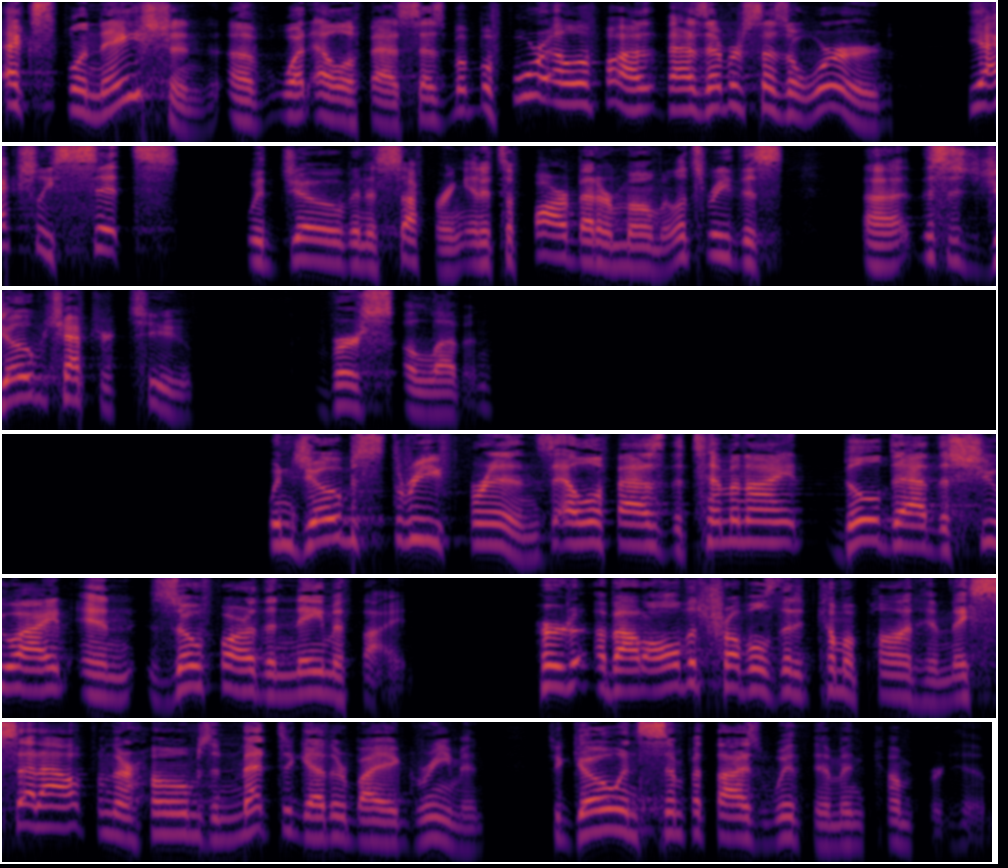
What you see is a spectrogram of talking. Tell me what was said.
explanation of what Eliphaz says, but before Eliphaz ever says a word, he actually sits with Job in his suffering, and it's a far better moment. Let's read this. Uh, this is Job chapter 2, verse 11. When Job's three friends, Eliphaz the Temanite, Bildad the Shuhite, and Zophar the Naamathite, heard about all the troubles that had come upon him, they set out from their homes and met together by agreement to go and sympathize with him and comfort him.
